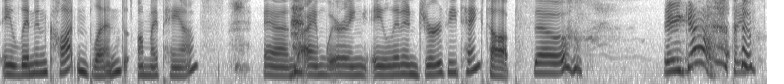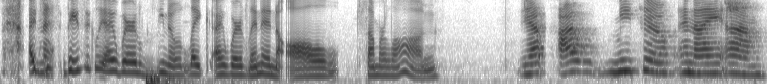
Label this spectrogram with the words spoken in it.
a linen cotton blend on my pants, and I'm wearing a linen jersey tank top. So there you go. So I just basically I wear you know like I wear linen all summer long. Yep, I me too, and I um,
